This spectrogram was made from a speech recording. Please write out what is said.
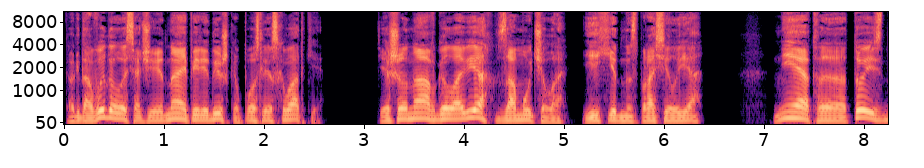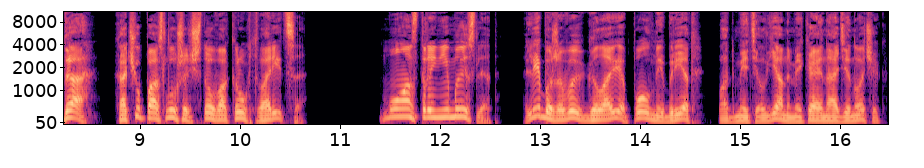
когда выдалась очередная передышка после схватки. «Тишина в голове замучила», — ехидно спросил я. «Нет, э, то есть да, хочу послушать, что вокруг творится». «Монстры не мыслят, либо же в их голове полный бред», — подметил я, намекая на одиночек.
